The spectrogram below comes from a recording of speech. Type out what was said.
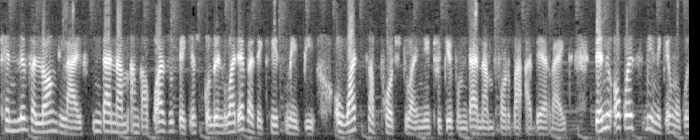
Can live a long life. Umntanam angakwazi ubheka esikolweni whatever the case may be. Or what support do i need to give umntanam for uba abe right? Then okwesibini ke ngoku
